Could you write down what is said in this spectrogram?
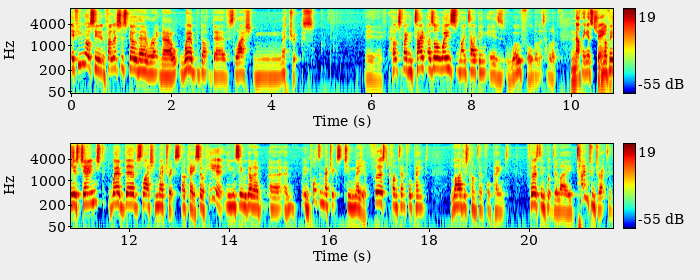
if you've not seen it, in fact, let's just go there right now, web.dev slash metrics. Yeah, it helps if I can type. As always, my typing is woeful, but let's have a look. Nothing has changed. Nothing has changed. Web dev slash metrics. OK, so here you can see we've got a, a, a important metrics to measure. First contentful paint, largest contentful paint, first input delay, time to interactive,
